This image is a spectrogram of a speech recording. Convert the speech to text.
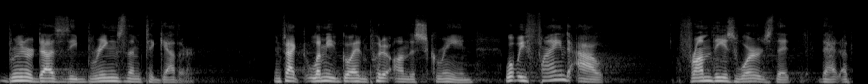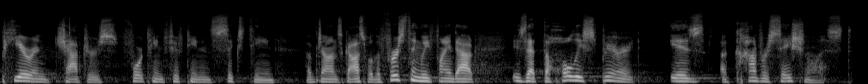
Bruner does is he brings them together. In fact, let me go ahead and put it on the screen. What we find out from these words that, that appear in chapters 14, 15, and 16 of John's Gospel, the first thing we find out is that the Holy Spirit is a conversationalist.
